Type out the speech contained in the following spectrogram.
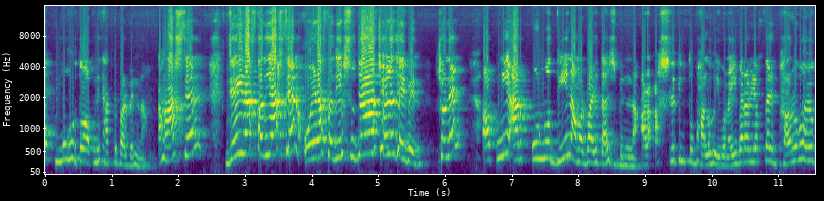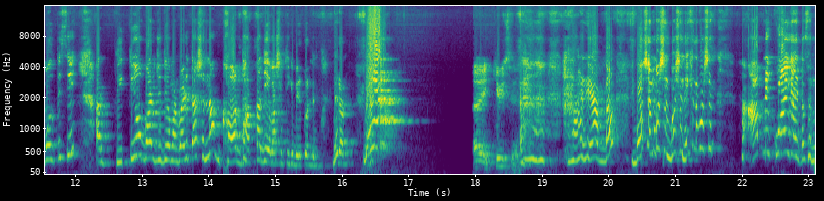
এক মুহূর্ত আপনি থাকতে পারবেন না। আসছেন, যেই রাস্তা দিয়ে আসছেন, ওই রাস্তা দিয়ে সোজা চলে যাইবেন। শোনেন, আপনি আর কোনো দিন আমার বাড়িতে আসবেন না। আর আসলে কিন্তু ভালো হইব না। এইবার আমি আপনার ভালোভাবে বলতেছি, আর দ্বিতীয়বার যদি আমার বাড়িতে আসেন না, ঘর ধাক্কা দিয়ে বাসা থেকে বের করে দেবো। বেরোন। বেরোন! এই কি হয়েছে আরে আব্বা বসেন বসেন বসেন এখানে বসেন। আপনি কই যাইতেছেন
